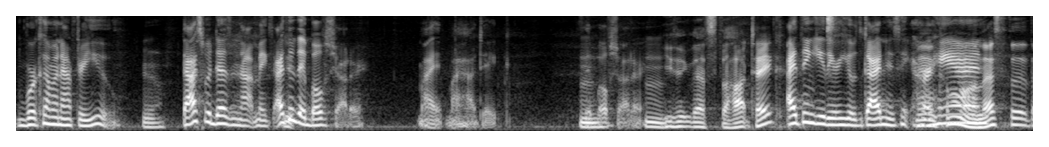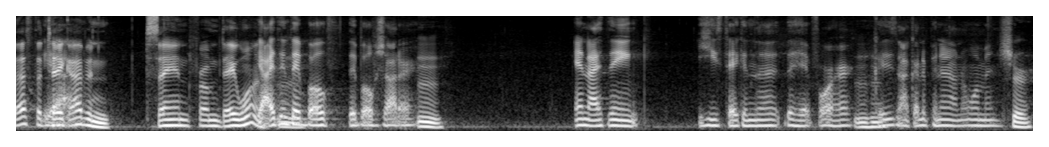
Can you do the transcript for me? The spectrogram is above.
"We're coming after you." Yeah. That's what does not make. I think they both shot her. My my hot take. They both shot her. You think that's the hot take? I think either he was guiding his her Man, hand. Come on, that's the that's the take Yeah. I've been saying from day one. yeah, I think they both they both shot her. Mm. And I think he's taking the the hit for her because Mm-hmm. he's not going to pin it on a woman. Sure.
